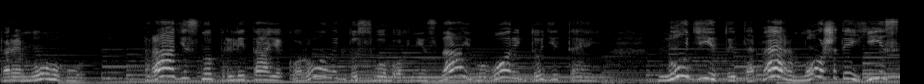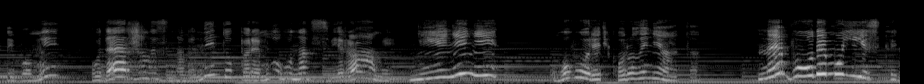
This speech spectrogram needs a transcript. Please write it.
перемогу. Радісно прилітає королик до свого гнізда й говорить до дітей. Ну, діти, тепер можете їсти, бо ми одержали знамениту перемогу над звірами. Ні, ні, ні, говорять короленята. Не будемо їсти,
